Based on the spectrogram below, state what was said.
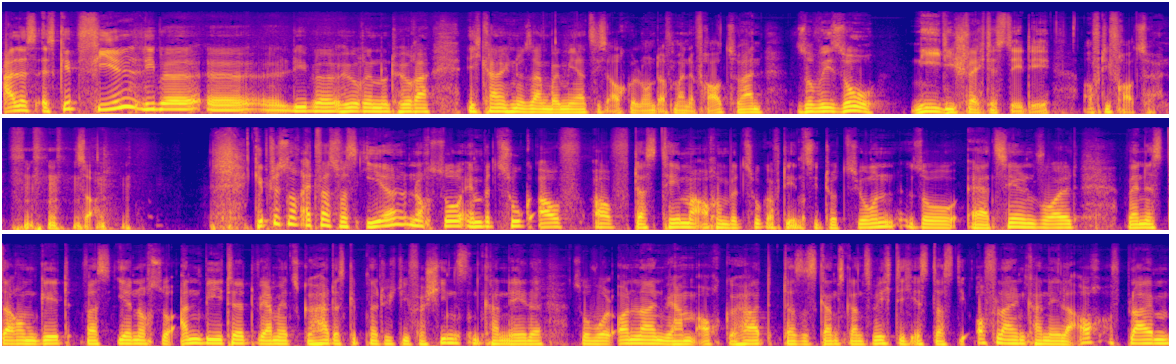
alles, es gibt viel, liebe, äh, liebe Hörerinnen und Hörer. Ich kann euch nur sagen, bei mir hat es sich auch gelohnt, auf meine Frau zu hören. Sowieso nie die schlechteste Idee, auf die Frau zu hören. So. Gibt es noch etwas, was ihr noch so in Bezug auf, auf das Thema, auch in Bezug auf die Institution so erzählen wollt, wenn es darum geht, was ihr noch so anbietet? Wir haben jetzt gehört, es gibt natürlich die verschiedensten Kanäle, sowohl online. Wir haben auch gehört, dass es ganz, ganz wichtig ist, dass die Offline-Kanäle auch aufbleiben,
